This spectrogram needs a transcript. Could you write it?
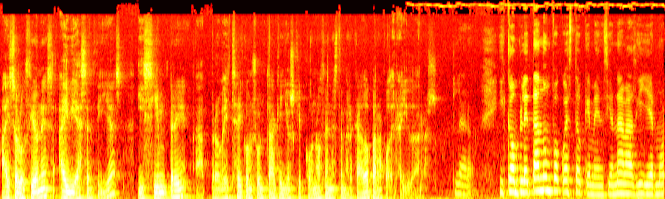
hay soluciones, hay vías sencillas y siempre aprovecha y consulta a aquellos que conocen este mercado para poder ayudaros. Claro. Y completando un poco esto que mencionabas, Guillermo,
